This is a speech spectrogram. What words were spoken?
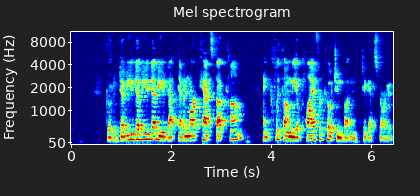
Go to www.evanmarckatz.com and click on the Apply for Coaching button to get started.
